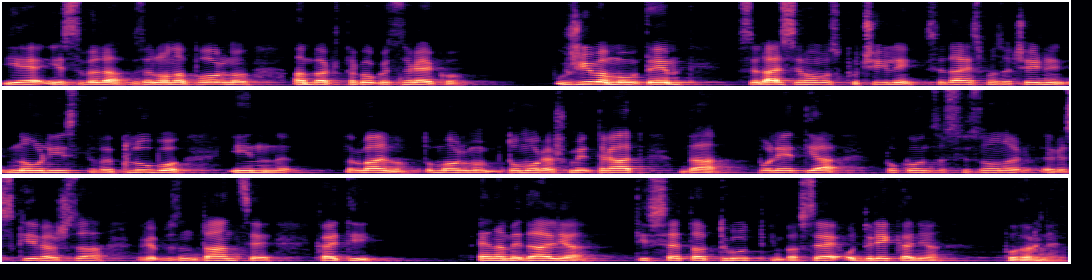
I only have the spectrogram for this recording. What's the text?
je, je seveda zelo naporno, ampak tako kot sem rekel, uživamo v tem, sedaj se bomo spočili, sedaj smo začeli nov list v klubu in normalno, to, moramo, to moraš imeti rad, da poletja po koncu sezona riskiraš za reprezentance, kaj ti ena medalja ti vse ta trud in pa vse odrekanja povrne.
